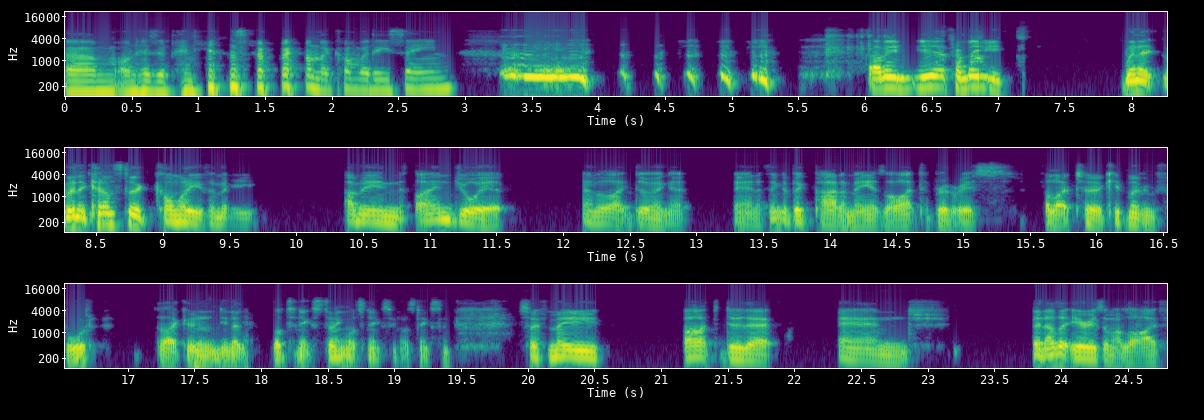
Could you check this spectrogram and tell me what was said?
um, on his opinions around the comedy scene. I mean, yeah, for me, when it when it comes to comedy, for me, I mean, I enjoy it and I like doing it, and I think a big part of me is I like to progress. I like to keep moving forward. Like, and mm. you know, what's the next thing? What's the next thing? What's the next thing? So for me, I like to do that, and in other areas of my life,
